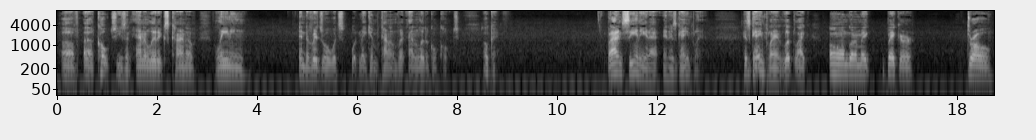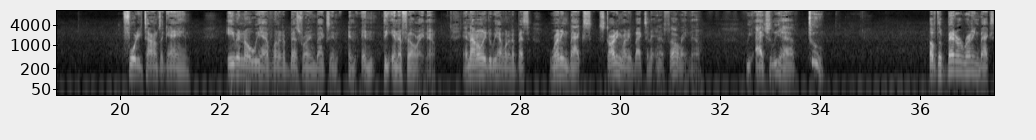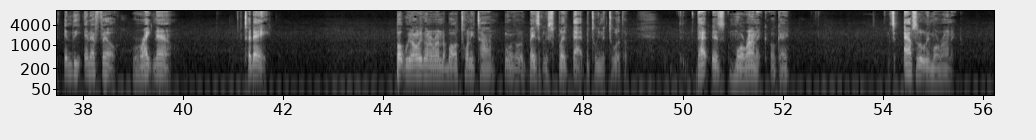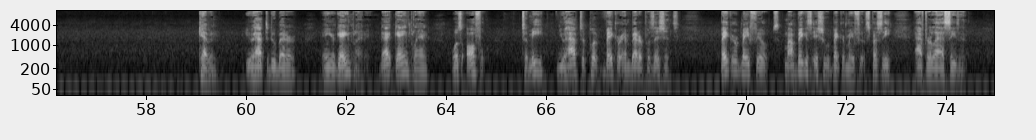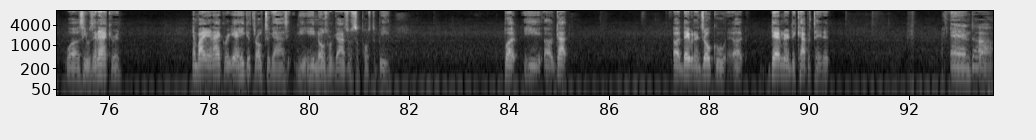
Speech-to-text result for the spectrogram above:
of a coach. He's an analytics kind of leaning individual, which would make him kind of an analytical coach. Okay. But I didn't see any of that in his game plan. His game plan looked like, oh, I'm going to make Baker throw 40 times a game, even though we have one of the best running backs in, in, in the NFL right now. And not only do we have one of the best running backs, starting running backs in the NFL right now, we actually have two of the better running backs in the NFL right now. Today but we're only going to run the ball 20 times. We're going to basically split that between the two of them. That is moronic, okay? It's absolutely moronic. Kevin, you have to do better in your game planning. That game plan was awful. To me, you have to put Baker in better positions. Baker Mayfield, my biggest issue with Baker Mayfield, especially after last season was he was inaccurate. And by inaccurate, yeah, he could throw to guys. He he knows where guys are supposed to be. But he uh, got uh, David Njoku uh, damn near decapitated. And uh,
